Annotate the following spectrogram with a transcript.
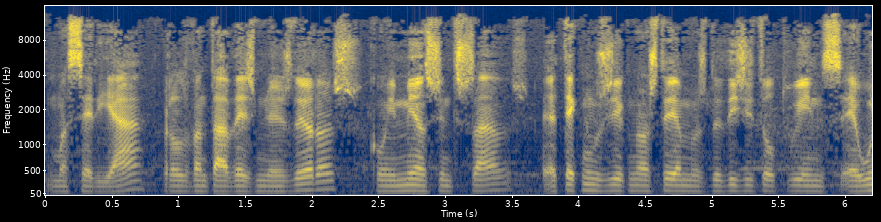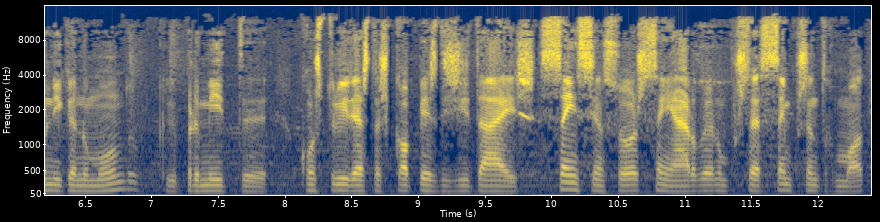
uma série A para levantar 10 milhões de euros, com imensos interessados. A tecnologia que nós temos de Digital Twins é única no mundo, que permite construir estas cópias digitais sem sensores, sem hardware, um processo 100% remoto,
